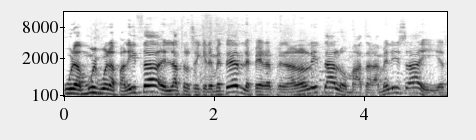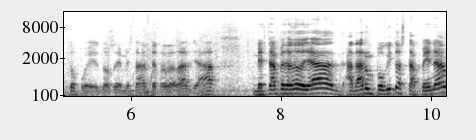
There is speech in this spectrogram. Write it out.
una muy buena paliza El Lázaro se quiere meter, le pega el freno a la Lolita Lo mata a la Melissa Y esto pues no sé, me está empezando a dar ya Me está empezando ya a dar un poquito hasta pena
